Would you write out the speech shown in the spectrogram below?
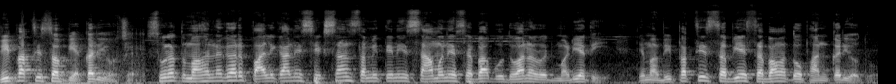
વિપક્ષી સભ્ય કર્યો છે. સુરત મહાનગરપાલિકાની શિક્ષણ સમિતિની સામાન્ય સભા બુધવારના રોજ મળી હતી, જેમાં વિપક્ષી સભ્યે સભામાં તોફાન કર્યું હતું.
